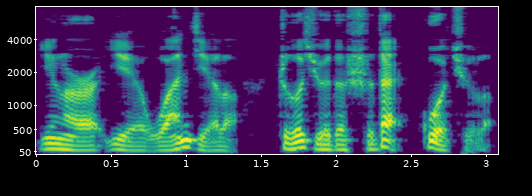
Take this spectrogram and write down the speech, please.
因而也完结了。哲学的时代过去了。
